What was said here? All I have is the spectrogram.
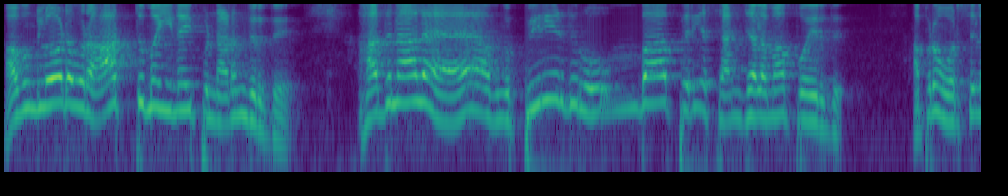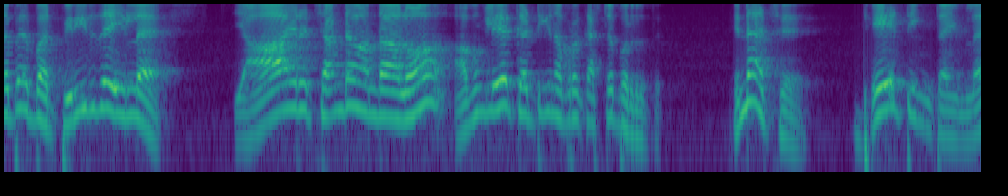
அவங்களோட ஒரு ஆத்தும இணைப்பு நடந்துருது. அதனால அவங்க பிரியறது ரொம்ப பெரிய சஞ்சலமாக போயிடுது அப்புறம் ஒரு சில பேர் பார் பிரியறதே இல்லை. யாயிரம் சண்டை வந்தாலும் அவங்களே கட்டிக்கின்னு அப்புறம் கஷ்டப்படுறது. என்னாச்சு? டேட்டிங் டைமில்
